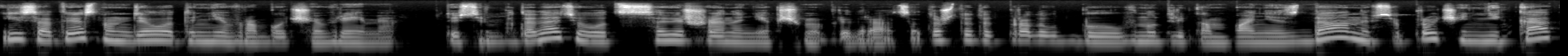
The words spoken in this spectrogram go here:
И, соответственно, он делал это не в рабочее время. То есть работодателю вот совершенно не к чему придраться. А то, что этот продукт был внутри компании сдан и все прочее, никак,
